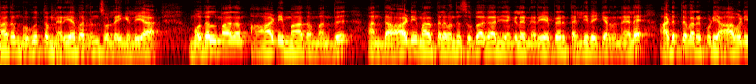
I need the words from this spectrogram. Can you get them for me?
மாதம் முகூர்த்தம் நிறைய வருதுன்னு சொல்லிங்க இல்லையா? முதல் மாதம் ஆடி மாதம் வந்து அந்த ஆடி மாதத்தில் வந்து சுபகாரியங்களை நிறைய பேர் தள்ளி வைக்கிறதுனால அடுத்து வரக்கூடிய ஆவணி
